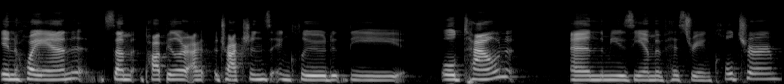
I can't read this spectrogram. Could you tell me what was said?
In Hoi An, some popular attractions include the Old Town and the Museum of History and Culture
